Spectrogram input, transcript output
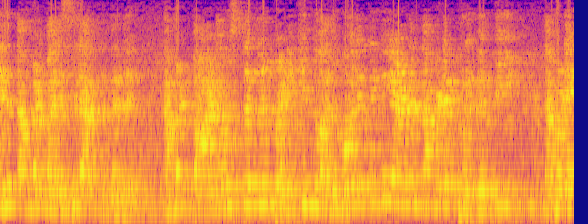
എന്ന് നമ്മൾ മനസ്സിലാക്കുന്നത്. നമ്മൾ പാഠപുസ്തകങ്ങൾ പഠിക്കുന്നു അതുപോലെ തന്നെയാണ് നമ്മുടെ പ്രകൃതി നമ്മുടെ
